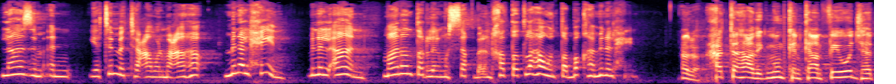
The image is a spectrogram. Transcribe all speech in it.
لازم أن يتم التعامل معها من الحين من الآن. ما ننطر للمستقبل نخطط لها ونطبقها من الحين. حلو. حتى هذه ممكن كان في وجهة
